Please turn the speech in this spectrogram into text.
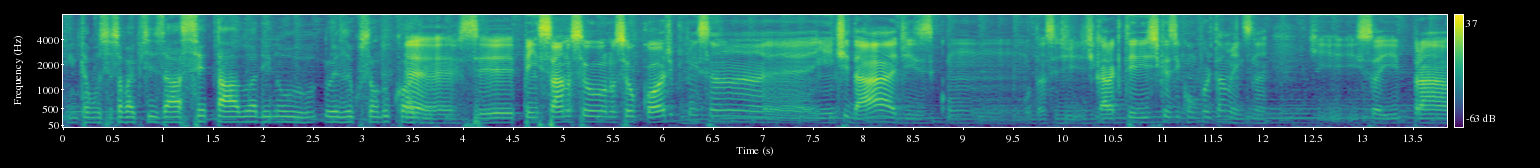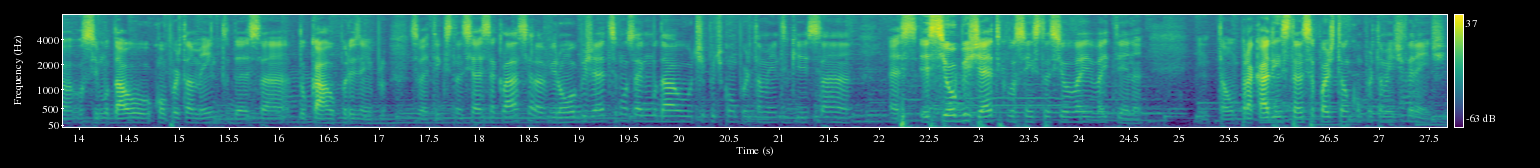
Então você só vai precisar setá-lo ali no, no, execução do código. É, você pensar no seu, no seu código pensando é, em entidades, com mudança de, de características e comportamentos, né? Que isso aí, para você mudar o comportamento dessa do carro, por exemplo, você vai ter que instanciar essa classe, ela virou um objeto, você consegue mudar o tipo de comportamento que essa, esse objeto que você instanciou vai, vai ter, né? Então, para cada instância pode ter um comportamento diferente.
